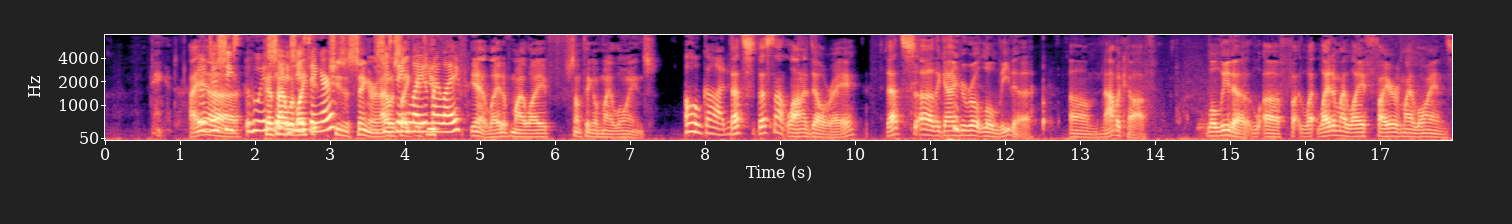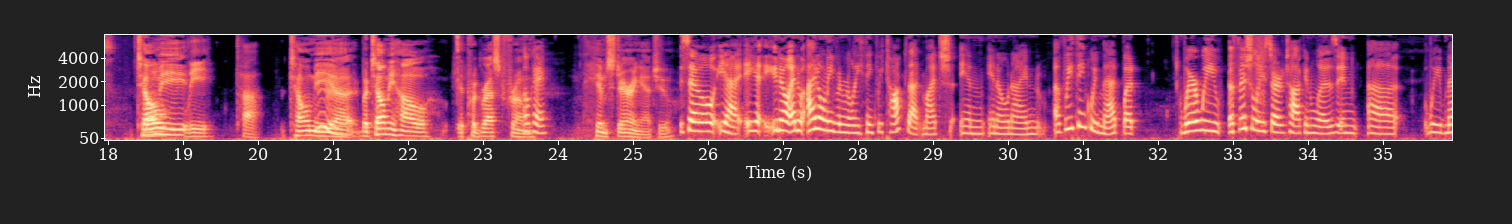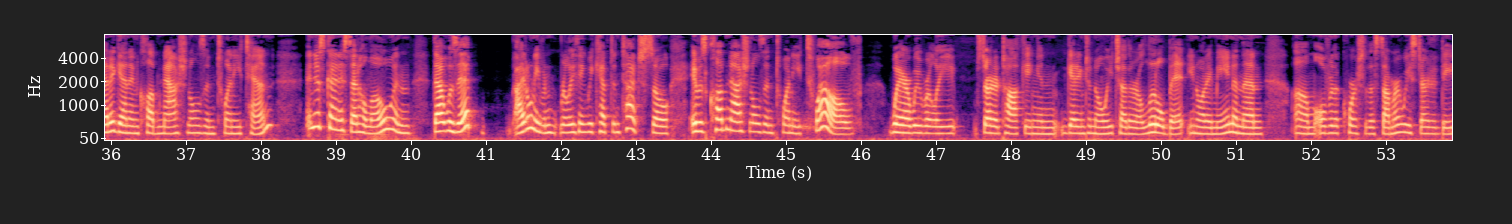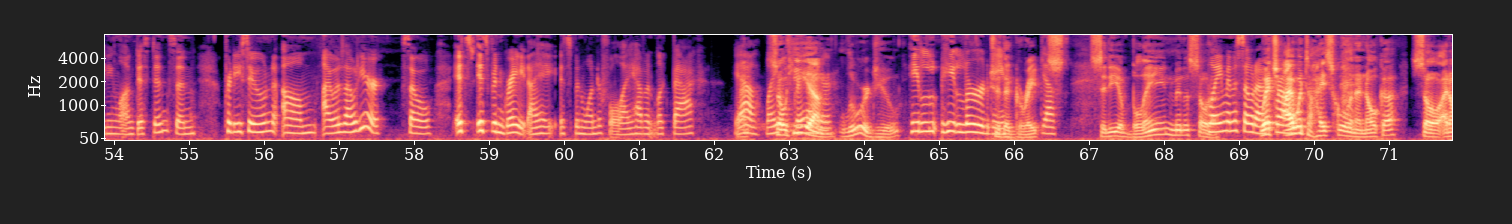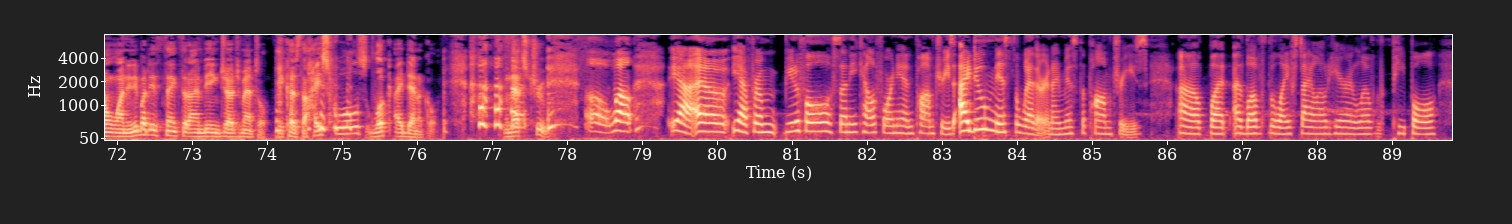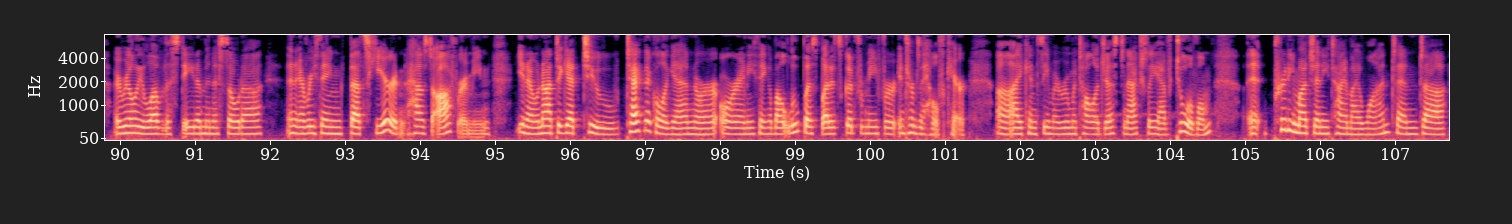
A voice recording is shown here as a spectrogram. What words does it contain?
Dang it. I, does she? uh, Who is she? I Is would she a like. singer? She's a singer, and She I was sing like, Light of you- My Life? Yeah, light of my life, something of my loins. oh God. That's that's not Lana Del Rey. That's uh, the guy who wrote Lolita, um, Nabokov. Lolita, uh, fi- Light of My Life, Fire of My Loins. Tell me, Lolita. tell me, uh, but tell me how it progressed from Hmm. Okay. him staring at you. So yeah, you know, and I don't even really think we talked that much in in 09. Uh, We think we met, but where we officially started talking was in uh we met again in Club Nationals in 2010 and just kind of said hello and that was it. I don't even really think we kept in touch. So it was Club Nationals in 2012 where we really started talking and getting to know each other a little bit, you know what I mean? And then um, over the course of the summer, we started dating long distance, and pretty soon um, I was out here. So it's it's been great. I it's been wonderful. I haven't looked back. Yeah, life so he um, lured you He he lured to me to the great Yes. city of Blaine, Minnesota. Blaine, Minnesota. Which from- I went to high school in Anoka, so I don't want anybody to think that I'm being judgmental because the high schools look identical, and that's true. Oh well, yeah, uh, yeah. From beautiful sunny California and palm trees. I do miss the weather and I miss the palm trees. Uh, but I love the lifestyle out here. I love the people. I really love the state of Minnesota and everything that's here and has to offer. I mean, you know, not to get too technical again or or anything about lupus, but it's good for me for in terms of healthcare. Uh, I can see my rheumatologist and actually have two of them uh, pretty much anytime I want. And uh,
